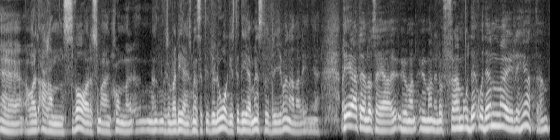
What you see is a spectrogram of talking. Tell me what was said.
eh, har ett ansvar som ankommer liksom värderingsmässigt, ideologiskt, idémässigt att driva en annan linje. Det är att ändå säga hur man, hur man ändå fram... Och, de, och den möjligheten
